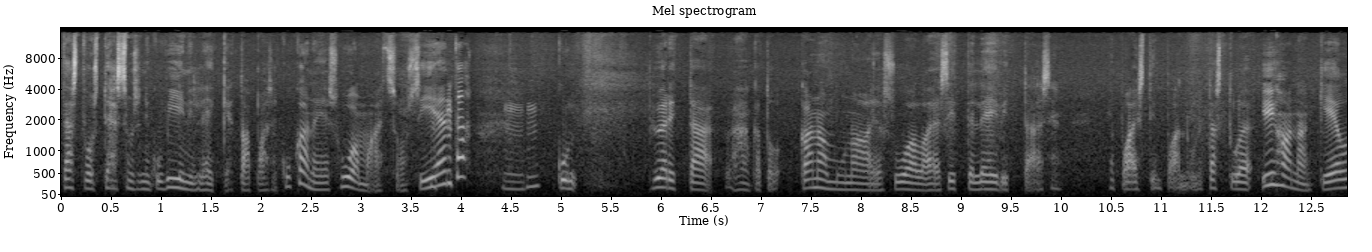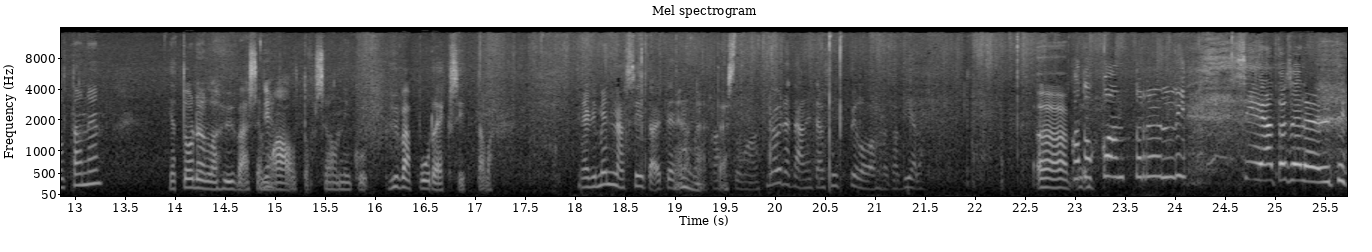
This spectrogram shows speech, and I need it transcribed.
tästä voisi tehdä semmoisen niin viinileikkeen tapaisen. Kukaan ei edes huomaa, että se on sientä, Mm-hmm. kun pyörittää vähän kato kananmunaa ja suolaa ja sitten leivittää sen ja paistinpannulle. Tästä tulee ihanan keltainen ja todella hyvä se Joo. malto. Se on niin kuin hyvä pureksittava. Eli mennään siitä eteenpäin. Mennään tästä. Löydetään niitä suppilohdoita vielä. Öö, Kato kantarelli! Sieltä se löytyi.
